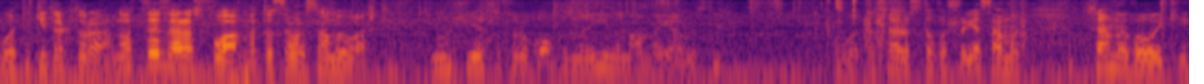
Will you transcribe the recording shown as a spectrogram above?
Ось такі трактора. Ну це зараз флагман, то саме, важке. Тому що є 140, але її немає в наявності. От, а зараз з того, що є саме, саме великий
